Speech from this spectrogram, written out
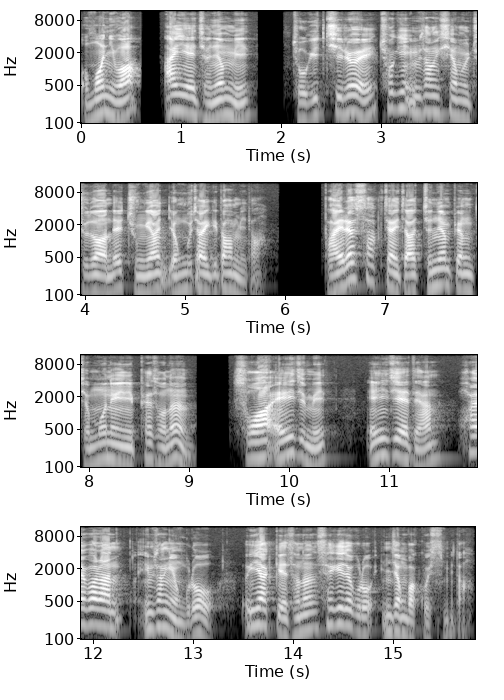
어머니와 아이의 전염 및 조기 치료의 초기 임상 시험을 주도하는 데 중요한 연구자이기도 합니다. 바이러스 학자이자 전염병 전문의인 페소는 소아 에이즈 및 에이즈에 대한 활발한 임상 연구로 의학계에서는 세계적으로 인정받고 있습니다.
